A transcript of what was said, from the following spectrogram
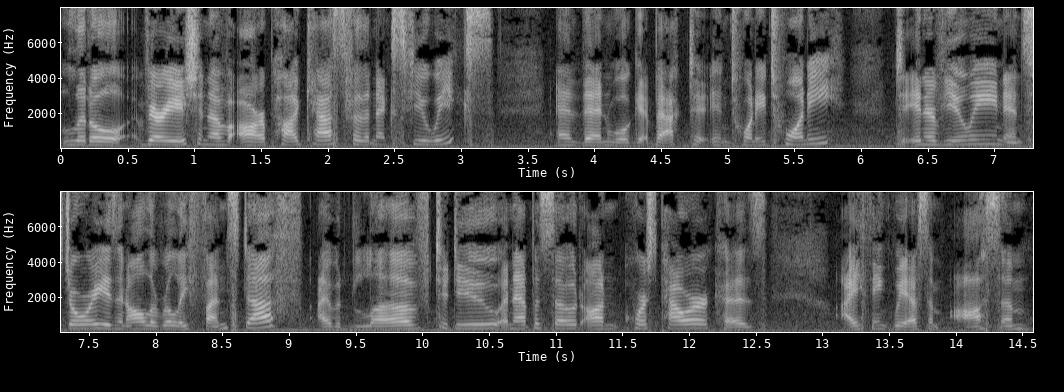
little variation of our podcast for the next few weeks. And then we'll get back to in 2020 to interviewing and stories and all the really fun stuff. I would love to do an episode on horsepower because I think we have some awesome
